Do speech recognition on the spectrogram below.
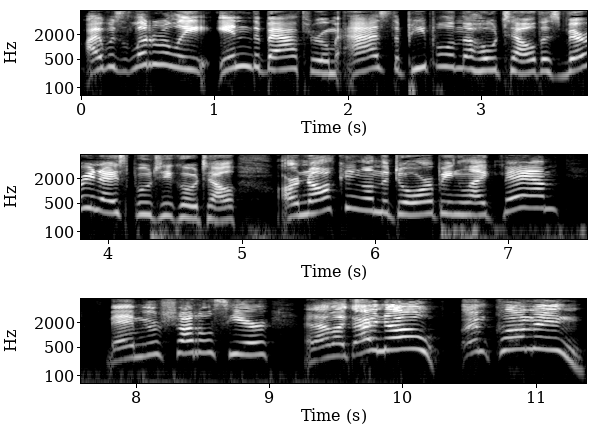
I was literally in the bathroom as the people in the hotel, this very nice boutique hotel, are knocking on the door, being like, ma'am, ma'am, your shuttle's here. And I'm like, I know, I'm coming.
